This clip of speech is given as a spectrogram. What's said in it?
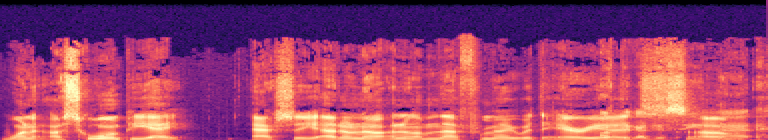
one a school in PA. Actually, I don't know. I don't. I'm not familiar with the area. I think I just seen um, that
